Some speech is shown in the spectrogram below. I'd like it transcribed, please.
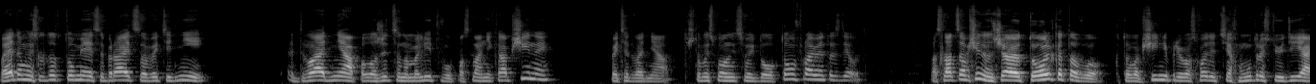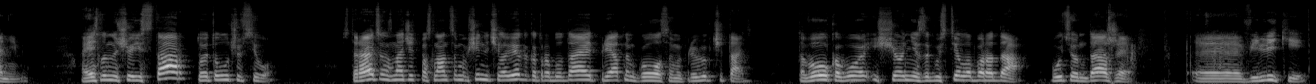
Поэтому, если тот, кто умеет, собирается в эти дни, два дня положиться на молитву посланника общины, в эти два дня, чтобы исполнить свой долг, то он вправе это сделать. Посланцы общины означают только того, кто в общине превосходит всех мудростью и деяниями. А если он еще и стар, то это лучше всего. Стараются назначить посланцем общины человека, который обладает приятным голосом и привык читать. Того, у кого еще не загустела борода, будь он даже э, великий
